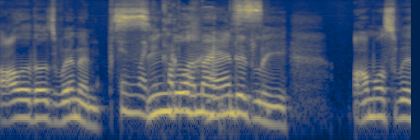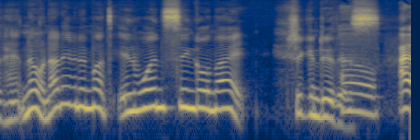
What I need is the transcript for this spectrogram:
all of those women In, like, a couple of months. single-handedly, almost with hand. No, not even in months. In one single night, she can do this. Oh, I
